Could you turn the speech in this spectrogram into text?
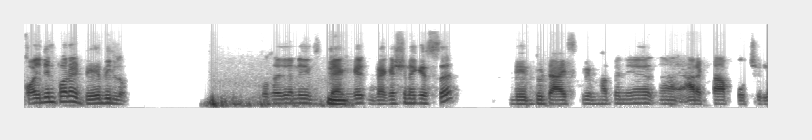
কয়দিন পরে? ডে দিল কোথায় জানি। ভ্যাকেশনে গেছে। দিয়ে দুটো আইসক্রিম হাতে নিয়ে আহ, আরেকটা আপু ছিল।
